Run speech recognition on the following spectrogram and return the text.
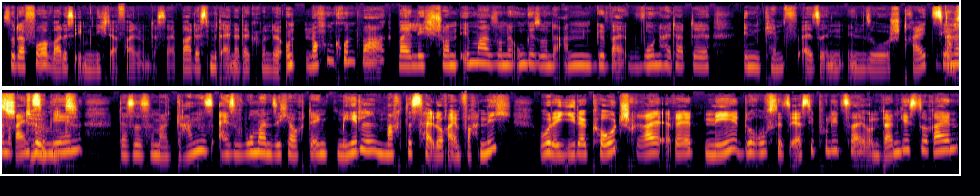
so davor war das eben nicht der Fall und deshalb war das mit einer der Gründe. Und noch ein Grund war, weil ich schon immer so eine ungesunde Angewohnheit hatte, in Kämpf, also in, in so Streitszenen Das reinzugehen. stimmt. Das ist immer ganz, also wo man sich auch denkt, Mädel, macht das halt auch einfach nicht. Wo dir jeder Coach rät, nee, du rufst jetzt erst die Polizei und dann gehst du rein.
